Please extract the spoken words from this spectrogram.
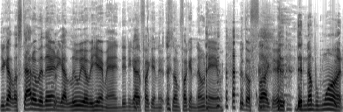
You got Lestat over there, and you got Louis over here, man. And then you got fucking some fucking no name. Who the fuck, dude? The number one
